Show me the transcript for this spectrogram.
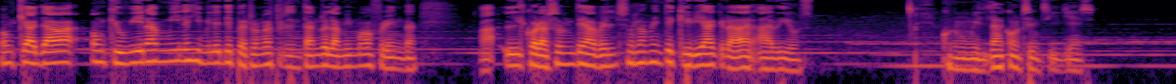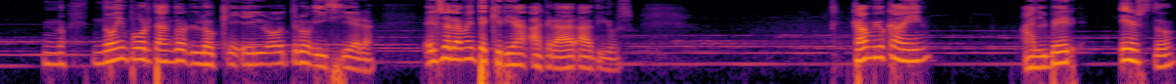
Aunque, hallaba, aunque hubiera miles y miles de personas presentando la misma ofrenda, el corazón de Abel solamente quería agradar a Dios. Con humildad, con sencillez. No, no importando lo que el otro hiciera. Él solamente quería agradar a Dios. Cambio Caín, al ver esto,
